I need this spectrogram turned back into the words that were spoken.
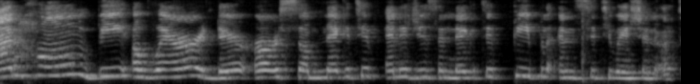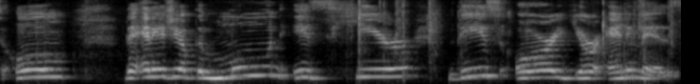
At home, be aware there are some negative energies and negative people and situation at home. The energy of the moon is here. These are your enemies,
